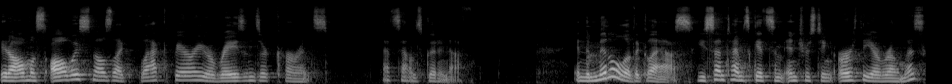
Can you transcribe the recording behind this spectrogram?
It almost always smells like blackberry or raisins or currants. That sounds good enough. In the middle of the glass, you sometimes get some interesting earthy aromas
